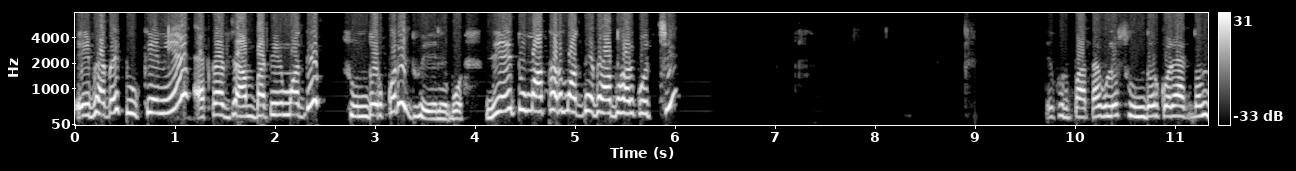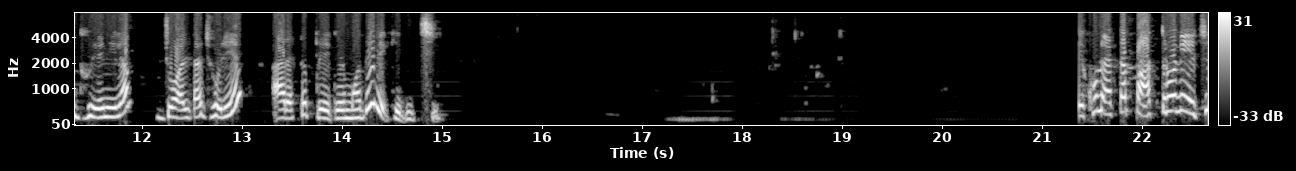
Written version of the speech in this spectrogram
এইভাবে টুকে নিয়ে একটা জামবাটির মধ্যে সুন্দর করে ধুয়ে নেব। যেহেতু মাথার মধ্যে ব্যবহার করছি। দেখুন, পাতাগুলো সুন্দর করে একদম ধুয়ে নিলাম। জলটা ঝরিয়ে আর একটা প্লেটের মধ্যে রেখে দিচ্ছি। দেখুন, একটা পাত্র নিয়েছি।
